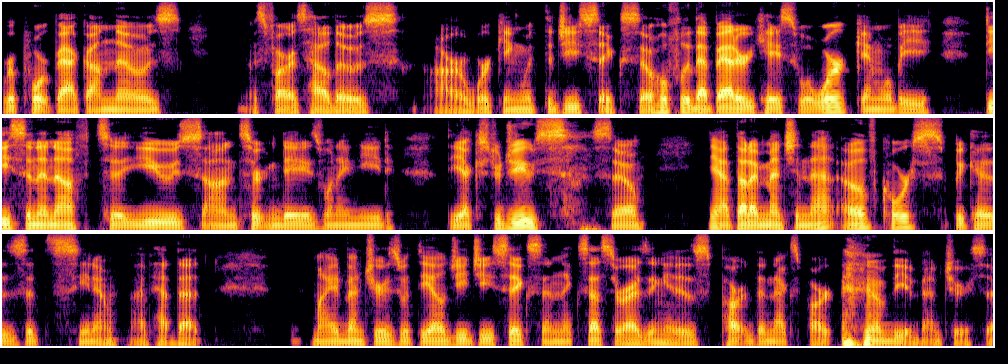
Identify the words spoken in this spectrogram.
report back on those as far as how those are working with the G6. So hopefully that battery case will work and will be decent enough to use on certain days when I need the extra juice. So, yeah, I thought I'd mention that, of course, because it's, you know, I've had that my adventures with the LG G6 and accessorizing it is part of the next part of the adventure. So,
